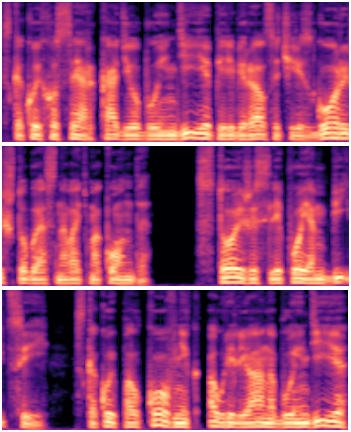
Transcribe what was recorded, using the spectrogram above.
с какой Хосе Аркадио Буэндия перебирался через горы, чтобы основать Макондо, с той же слепой амбицией, с какой полковник Аурелиано Буэндия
